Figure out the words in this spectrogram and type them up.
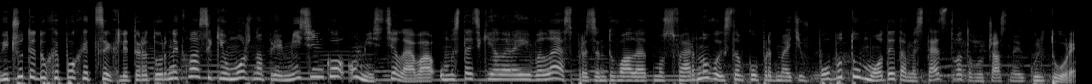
Відчути дух епохи цих літературних класиків можна прямісінько у місті Лева. У мистецькій галереї Велес презентували атмосферну виставку предметів побуту, моди та мистецтва тогочасної культури.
